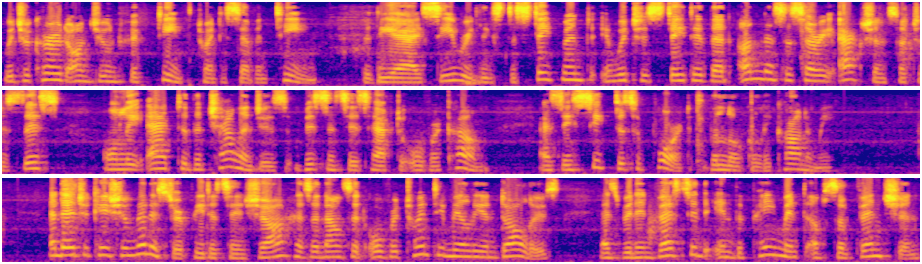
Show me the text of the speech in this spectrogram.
which occurred on June 15, 2017. The DAIC released a statement in which it stated that unnecessary actions such as this only add to the challenges businesses have to overcome as they seek to support the local economy. And Education Minister Peter St. Jean has announced that over $20 million has been invested in the payment of subvention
